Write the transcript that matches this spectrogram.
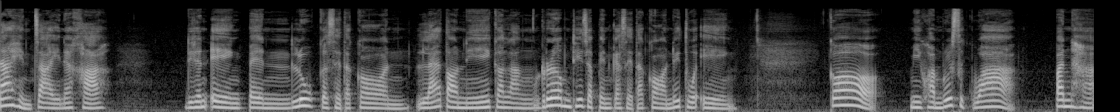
น่าเห็นใจนะคะ ดิฉันเองเป็นลูกเกษตรกร และตอนนี้กำลังเริ่มที่จะเป็นเกษตรกรด้วยตัวเอง ก็มีความรู้สึกว่าปัญหา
